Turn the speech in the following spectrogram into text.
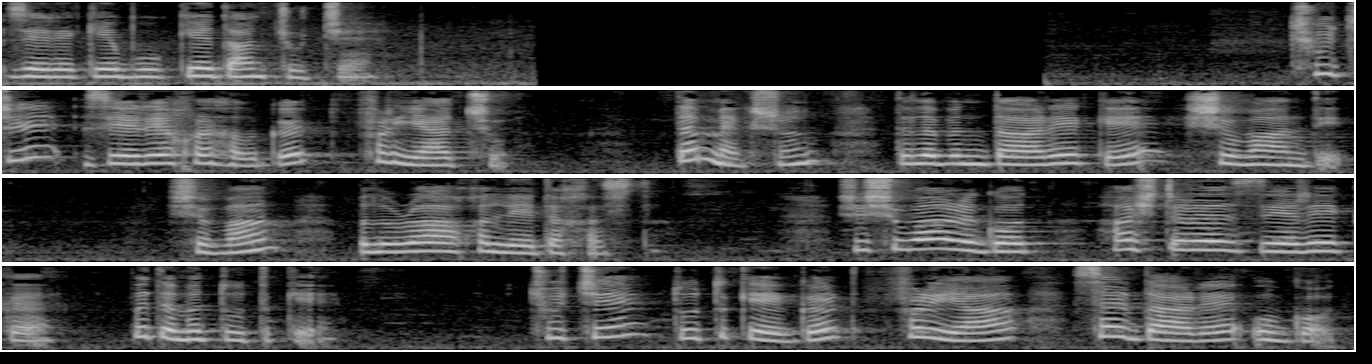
zereke buke dan çuçe. Çuçe zere xwe hilgırt firya çu. Demek şun dilibin dareke şivan dit. Şivan bilura xwe lê dixist. Ji şivan haştere zereke bëdëmë tutëke. Quqe tutëke gërt, fria sërdare u gotë.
